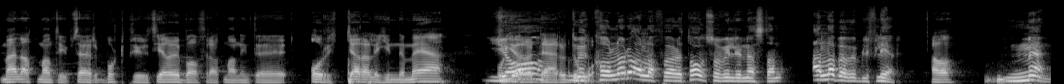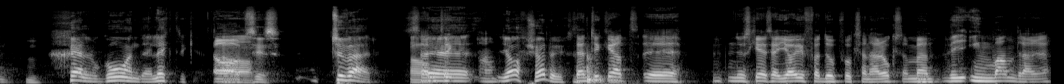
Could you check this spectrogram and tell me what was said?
men att man typ så här bortprioriterar det bara för att man inte orkar eller hinner med och göra där och då. men kollar du alla företag så vill ju nästan alla behöver bli fler. Ja, Men självgående elektriker. Ja, Ja. precis. Tyvärr. Sen Eh, tyck- ja. ja, kör du. Sen tycker jag att, eh, nu ska jag säga, jag är ju född och uppvuxen här också, men vi invandrare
